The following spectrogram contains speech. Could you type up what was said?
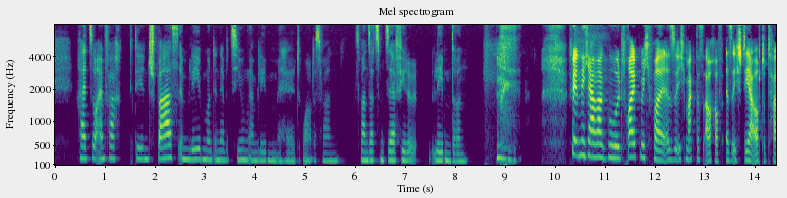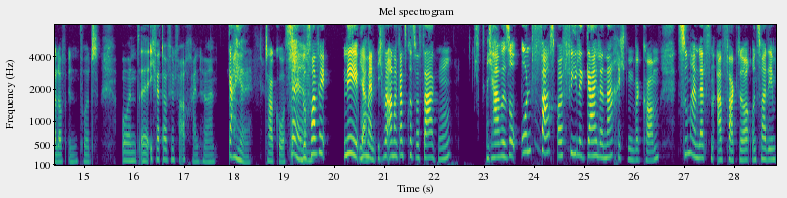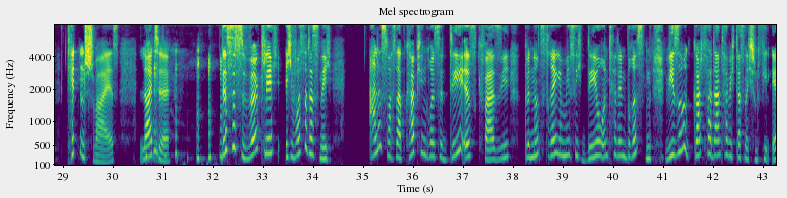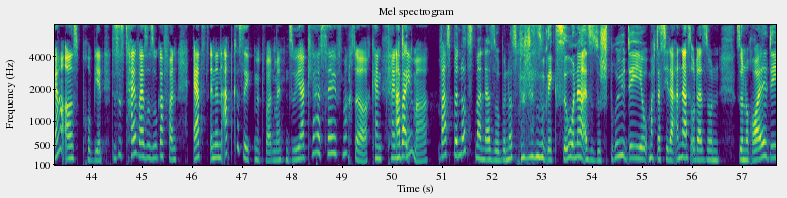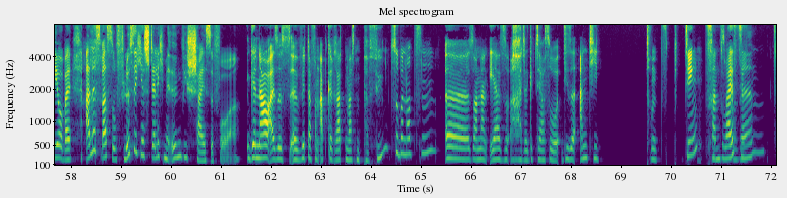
halt so einfach den Spaß im Leben und in der Beziehung am Leben erhält. Wow, das war ein, das war ein Satz mit sehr viel Leben drin. Finde ich aber gut, freut mich voll. Also ich mag das auch auf, also ich stehe ja auch total auf Input und äh, ich werde da auf jeden Fall auch reinhören. Geil, Taco. Sam. Bevor wir, nee, ja. Moment, ich will auch noch ganz kurz was sagen. Ich habe so unfassbar viele geile Nachrichten bekommen zu meinem letzten Abfaktor und zwar dem Tittenschweiß. Leute, das ist wirklich, ich wusste das nicht alles, was ab Körbchengröße D ist quasi, benutzt regelmäßig Deo unter den Brüsten. Wieso, Gottverdammt, habe ich das nicht schon viel eher ausprobiert? Das ist teilweise sogar von ÄrztInnen abgesegnet worden. Meinten so, ja klar, safe, mach doch, kein, kein Aber Thema was benutzt man da so? Benutzt man dann so Rexona, also so Sprühdeo? Macht das jeder anders oder so ein, so ein Rolldeo? Weil alles, was so flüssig ist, stelle ich mir irgendwie scheiße vor. Genau, also es äh, wird davon abgeraten, was mit Parfüm zu benutzen, äh, sondern eher so, oh, da gibt's ja auch so diese anti Ding, Transparenz.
